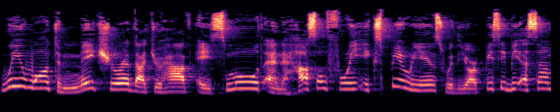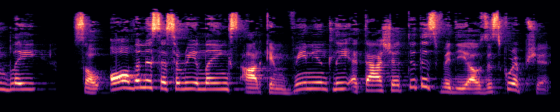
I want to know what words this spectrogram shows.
We want to make sure that you have a smooth and hassle-free experience with your PCB assembly, so all the necessary links are conveniently attached to this video's description.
